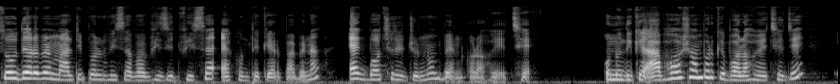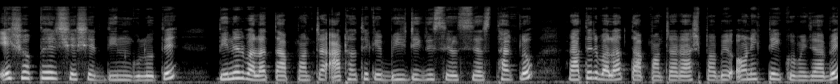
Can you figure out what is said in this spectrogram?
সৌদি আরবের মাল্টিপল ভিসা বা ভিজিট ভিসা এখন থেকে আর পাবে না। এক বছরের জন্য ব্যান করা হয়েছে। অন্যদিকে আবহাওয়া সম্পর্কে বলা হয়েছে যে, এ সপ্তাহের শেষের দিনগুলোতে দিনের বেলা তাপমাত্রা আঠারো থেকে বিশ ডিগ্রি সেলসিয়াস থাকলেও রাতের বেলা তাপমাত্রা হ্রাস পাবে, অনেকটাই কমে যাবে।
